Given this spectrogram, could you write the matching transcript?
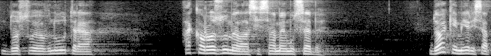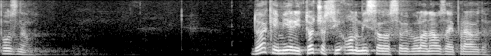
do svojho vnútra, ako rozumel asi samému sebe? Do akej miery sa poznal? Do akej miery to, čo si on myslel o sebe, bola naozaj pravda?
